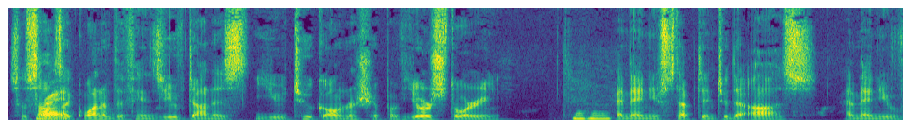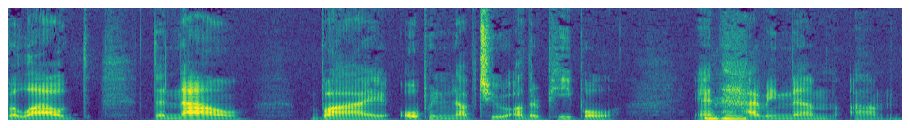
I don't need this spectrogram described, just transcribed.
So it sounds Right. like one of the things you've done is you took ownership of your story Mhm. and then you stepped into the us and then you've allowed the now by opening up to other people and Mhm. having them um,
